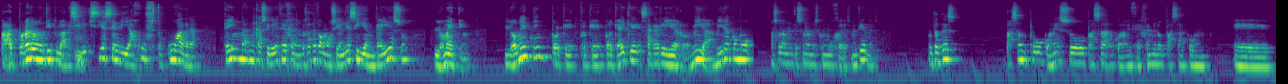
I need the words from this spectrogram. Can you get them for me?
Para ponerlo en el titular. Si, si ese día justo cuadra que hay un, caso de violencia de género que se hace famoso y al día siguiente hay eso, lo meten. Lo meten porque, porque, porque hay que sacarle hierro. Mira, mira cómo no solamente son hombres con mujeres, ¿me entiendes? Entonces, pasa un poco con eso, pasa con la violencia de género, pasa con... Eh,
